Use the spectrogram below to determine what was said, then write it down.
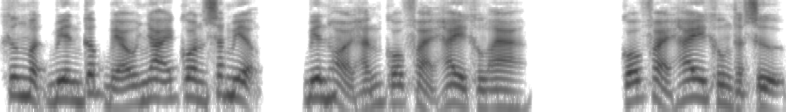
Khương mật biên cấp béo nhãi con sắt miệng, biên hỏi hắn có phải hay không a? Có phải hay không thật sự?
